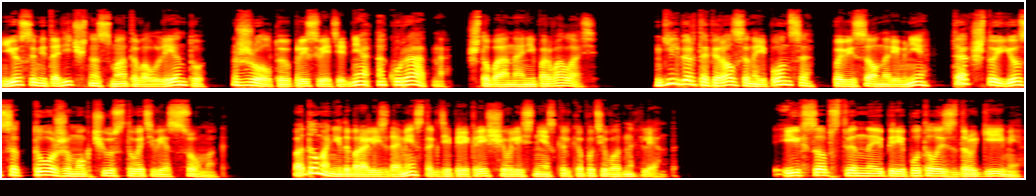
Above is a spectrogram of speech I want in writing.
Йоса методично сматывал ленту, желтую при свете дня, аккуратно, чтобы она не порвалась. Гильберт опирался на японца, повисал на ремне, так что Йоса тоже мог чувствовать вес сумок. Потом они добрались до места, где перекрещивались несколько путеводных лент. Их собственное перепуталось с другими,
